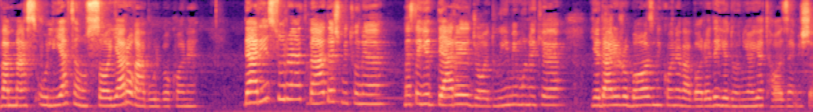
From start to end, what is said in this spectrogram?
و مسئولیت اون سایه رو قبول بکنه. در این صورت بعدش می‌تونه مثل یه در جادویی میمونه که یه دری رو باز می‌کنه و وارد یه دنیای تازه میشه.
